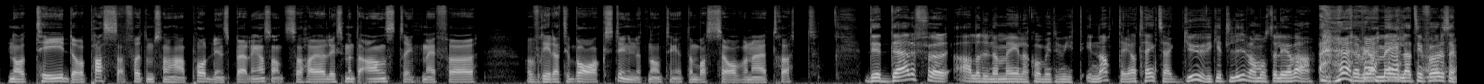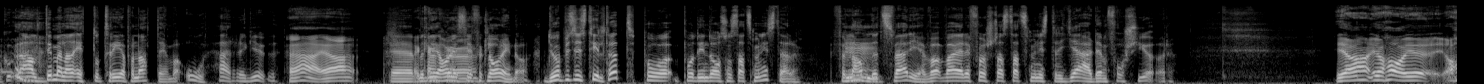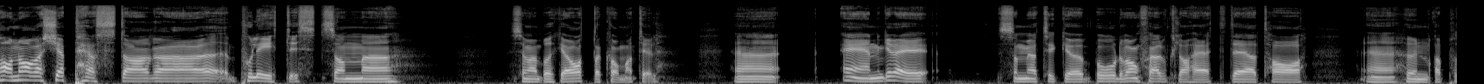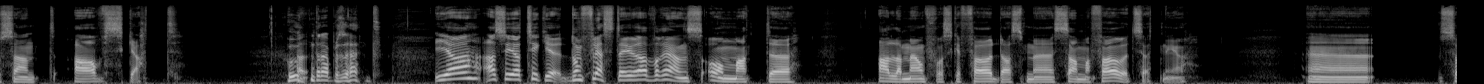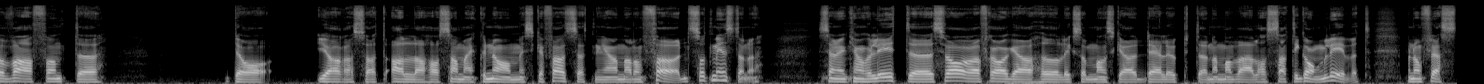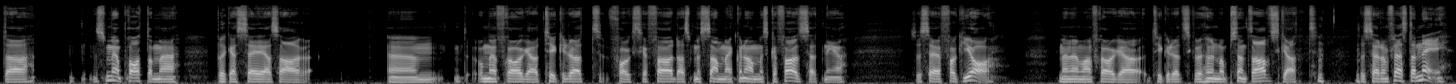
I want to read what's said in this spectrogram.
några tider att passa förutom sådana här poddinspelningar och sånt så har jag liksom inte ansträngt mig för att vrida tillbaks dygnet någonting utan bara sover när jag är trött. Det är därför alla dina mejl har kommit mitt i natten. Jag har tänkt så här, gud vilket liv han måste leva. När vi har mejlat inför det, så här, alltid mellan ett och tre på natten. Jag bara, oh herregud. Ja, ja. Eh, men kanske... det har ju sin förklaring då. Du har precis tillträtt på, på din dag som statsminister för Mm. landet Sverige. Va, vad är det första statsminister Gärdenfors gör? Ja, jag har ju jag har några käpphästar eh, politiskt som, eh, som jag brukar återkomma till. Eh, en grej som jag tycker borde vara en självklarhet det är att ha eh, 100% arvsskatt. 100 procent. Ja, alltså jag tycker de flesta är ju överens om att eh, alla människor ska födas med samma förutsättningar. Eh, så varför inte då göra så att alla har samma ekonomiska förutsättningar när de föds åtminstone. Sen är det kanske lite svårare fråga hur liksom man ska dela upp det när man väl har satt igång livet. Men de flesta som jag pratar med brukar säga så här ehm, om jag frågar, tycker du att folk ska födas med samma ekonomiska förutsättningar? Så säger folk ja. Men när man frågar, tycker du att det ska vara 100% arvsskatt? Då säger de flesta nej.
